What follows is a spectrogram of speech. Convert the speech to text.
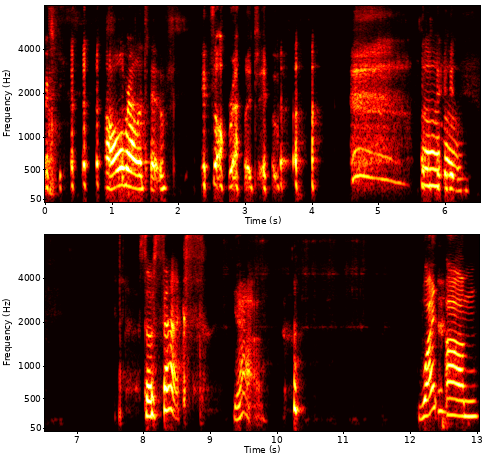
All relative. It's all relative. Oh. So sex. Yeah. what? Um.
